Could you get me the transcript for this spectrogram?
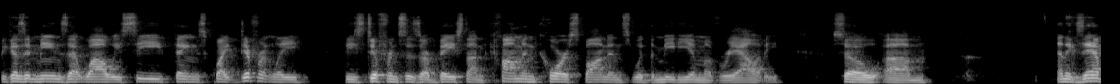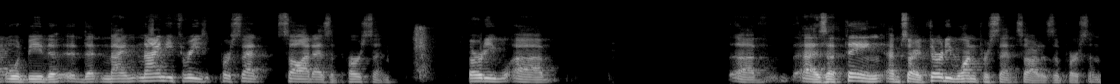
because it means that while we see things quite differently, these differences are based on common correspondence with the medium of reality. So um, an example would be the that 93% saw it as a person, 30 uh, uh, as a thing. I'm sorry, 31% saw it as a person.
